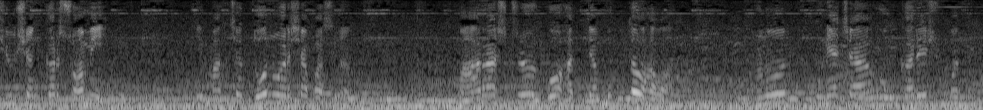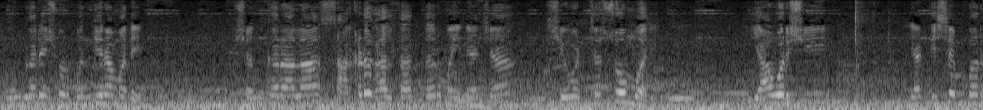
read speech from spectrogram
शिवशंकर स्वामी हे मागच्या दोन वर्षापासून महाराष्ट्र गो हत्यामुक्त व्हावा म्हणून पुण्याच्या ओंकारेश मन ओंकारेश्वर मंदिरामध्ये शंकराला साकडं घालतात दर महिन्याच्या शेवटच्या सोमवारी. यावर्षी या डिसेंबर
